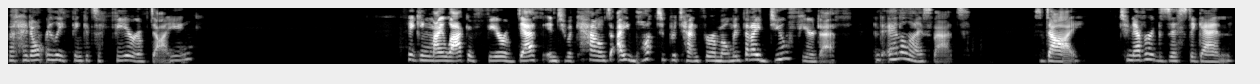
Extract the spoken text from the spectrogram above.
But I don't really think it's a fear of dying. Taking my lack of fear of death into account, I want to pretend for a moment that I do fear death and analyze that. To die, to never exist again,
